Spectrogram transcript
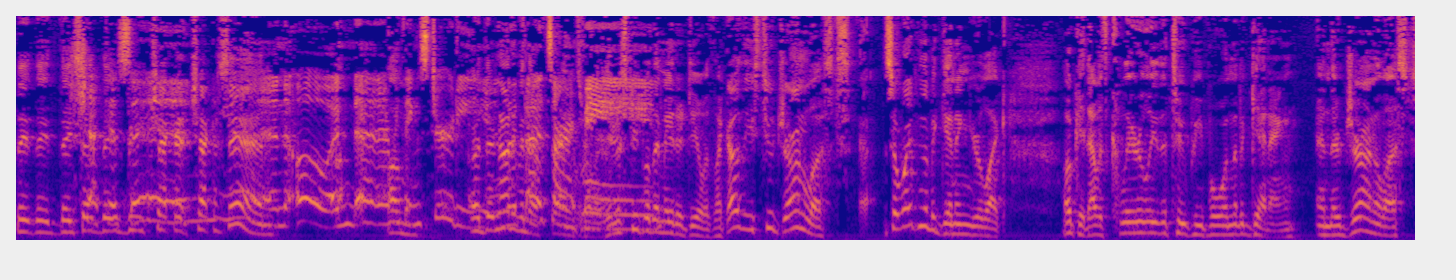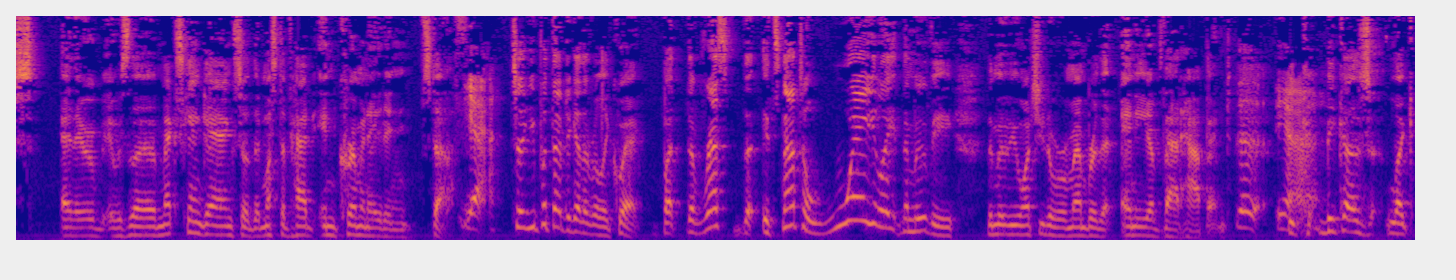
they they, they said check they'd be check check us in. and oh, and uh, everything's dirty. Or they're not even their aren't friends. Really. They're just people they made. made a deal with. Like, oh, these two journalists. So right from the beginning, you're like, okay, that was clearly the two people in the beginning, and they're journalists. And they were, it was the Mexican gang, so they must have had incriminating stuff. Yeah. So you put that together really quick. But the rest, the, it's not till way late in the movie, the movie wants you to remember that any of that happened. The, yeah. Bec- because, like,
